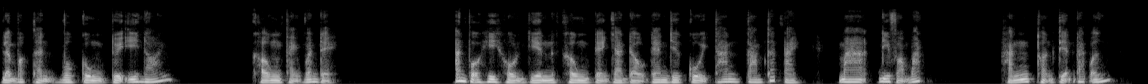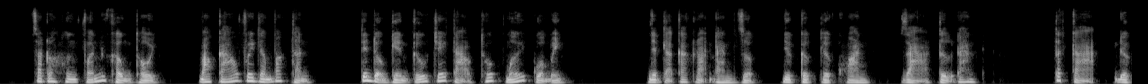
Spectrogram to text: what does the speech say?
Lâm Bắc Thần vô cùng tùy ý nói. Không thành vấn đề. An Bộ Hy hồn nhiên không để nhà đầu đen như củi than tam thất này mà đi vào mắt. Hắn thuận tiện đáp ứng, sau đó hưng phấn không thôi, báo cáo với Lâm Bắc Thần tiến độ nghiên cứu chế tạo thuốc mới của mình. Nhất là các loại đan dược như cực lực hoàn, giả tử đan. Tất cả được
